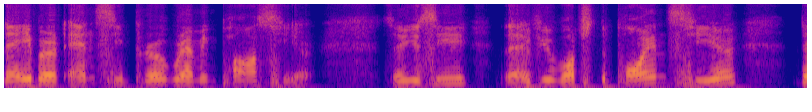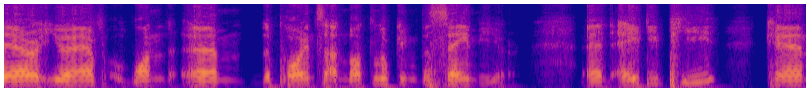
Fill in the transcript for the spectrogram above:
neighbored NC programming paths here. So you see if you watch the points here, there you have one, um, the points are not looking the same here. And ADP can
